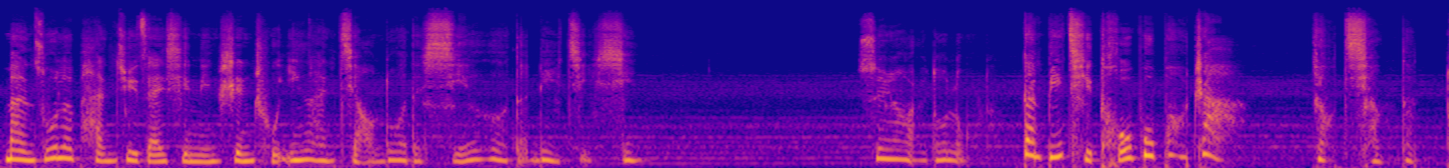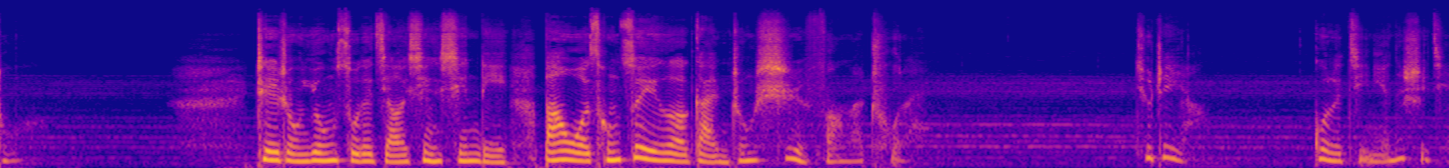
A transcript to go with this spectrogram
满足了盘踞在心灵深处阴暗角落的邪恶的利己心。虽然耳朵聋了。但比起头部爆炸，要强得多。这种庸俗的侥幸心理把我从罪恶感中释放了出来。就这样，过了几年的时间，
